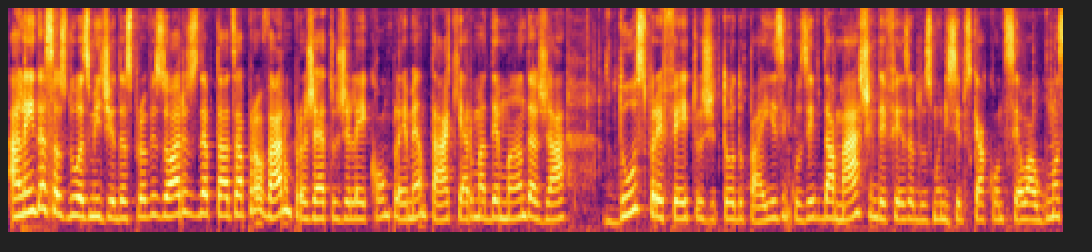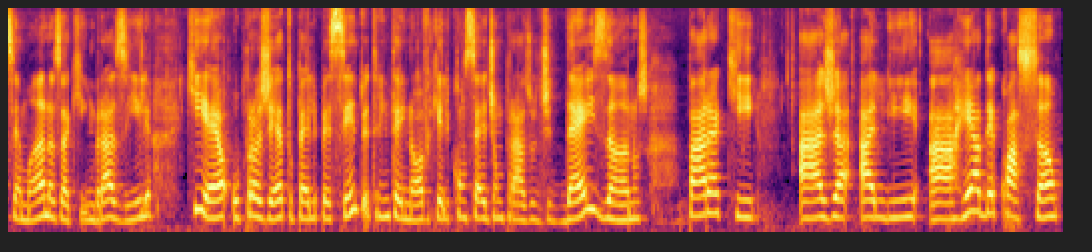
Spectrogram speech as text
Além dessas duas medidas provisórias, os deputados aprovaram um projeto de lei complementar, que era uma demanda já dos prefeitos de todo o país, inclusive da Marcha em Defesa dos Municípios, que aconteceu há algumas semanas aqui em Brasília, que é o projeto PLP 139, que ele concede um prazo de 10 anos para que haja ali a readequação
